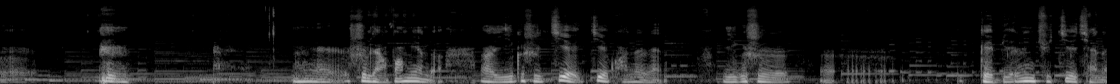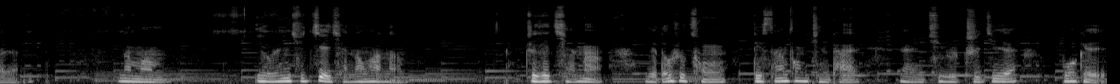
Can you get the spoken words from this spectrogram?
呃。嗯，是两方面的，呃，一个是借借款的人，一个是呃给别人去借钱的人。那么有人去借钱的话呢，这些钱呢也都是从第三方平台嗯去直接拨给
